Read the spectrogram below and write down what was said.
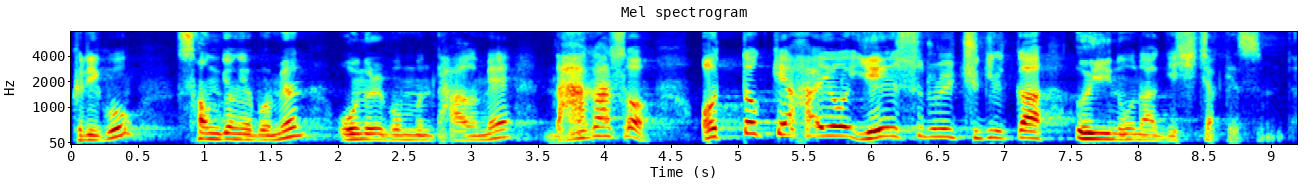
그리고 성경에 보면 오늘 본문 다음에 나가서 어떻게 하여 예수를 죽일까 의논하기 시작했습니다.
